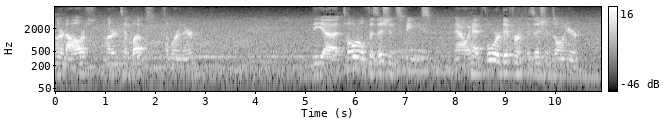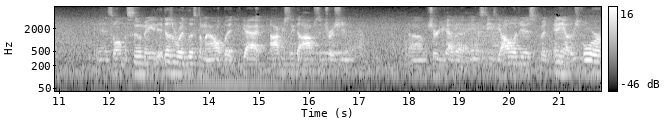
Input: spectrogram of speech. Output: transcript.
$100, 110 bucks, somewhere in there. The uh, total physician's fees. Now we had four different physicians on here. And so I'm assuming, it, doesn't really list them out, but you've got obviously the obstetrician. I'm sure you have an anesthesiologist, but anyhow, there's four,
